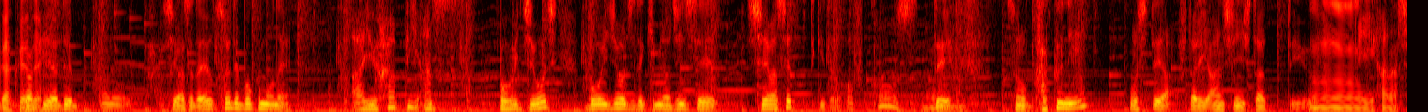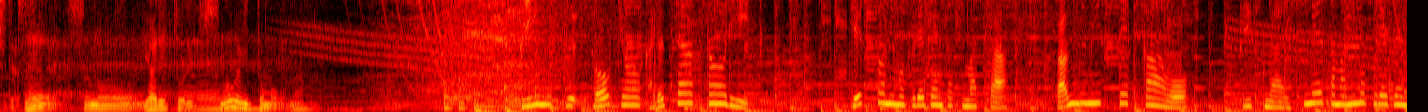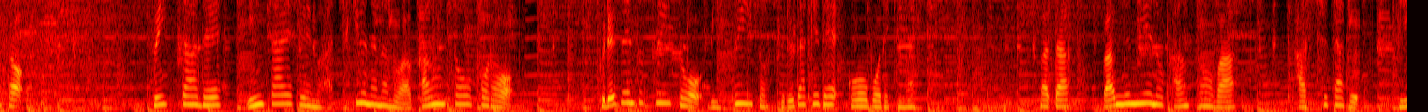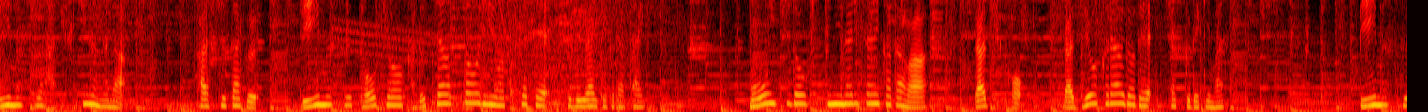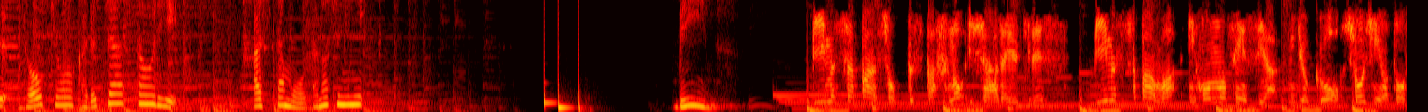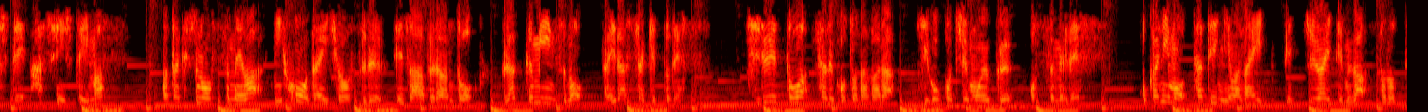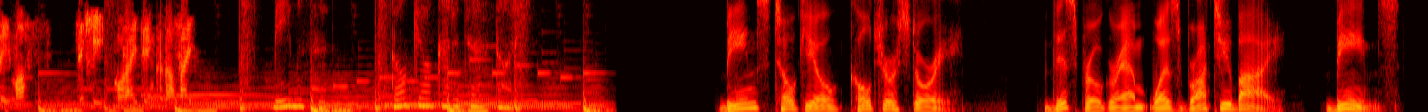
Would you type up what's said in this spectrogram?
楽屋で。あの幸せだよ。それで僕もね「Are you happy as ボーイ・ジョージボーイ・ジョージで君の人生幸せ?」って聞いたら「Of course」って、うん、その確認をして2人安心したっていう。うんいい話です。ね、ね、そのやり取りすごいと思うな。ビームス東京カルチャーストーリー。ゲストにもプレゼントしました。番組ステッカーをリスナー1名様にもプレゼントツイッターでインター FM897 のアカウントをフォロー。プレゼントツイートをリツイートするだけでご応募できます。また番組への感想は「ハッシュタグ #beams897」「ハッシュタグ #beams 東京カルチャーストーリー」をつけてつぶやいてください。もう一度お聞きになりたい方はラジコラジオクラウドでチェックできます。ビームス東京カルチャーストーリー。明日もお楽しみに。ビームスビームスジャパンショップスタッフの石原由紀です。ビームスジャパンは日本のセンスや魅力を商品を通して発信しています。私のおすすめは日本を代表するレザーブランドブラックミーンズのライダースジャケットです。シルエットはさることながら着心地もよくおすすめです。他にも他店にはない別注アイテムが揃っています。ぜひご来店ください。ビームス 東京カルチャーストーリー Beams Tokyo Culture Story This program was brought to you by Beams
